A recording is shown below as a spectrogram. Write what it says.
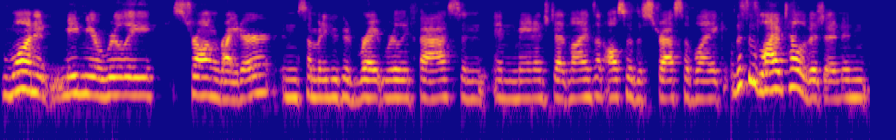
one it made me a really strong writer and somebody who could write really fast and, and manage deadlines and also the stress of like this is live television and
